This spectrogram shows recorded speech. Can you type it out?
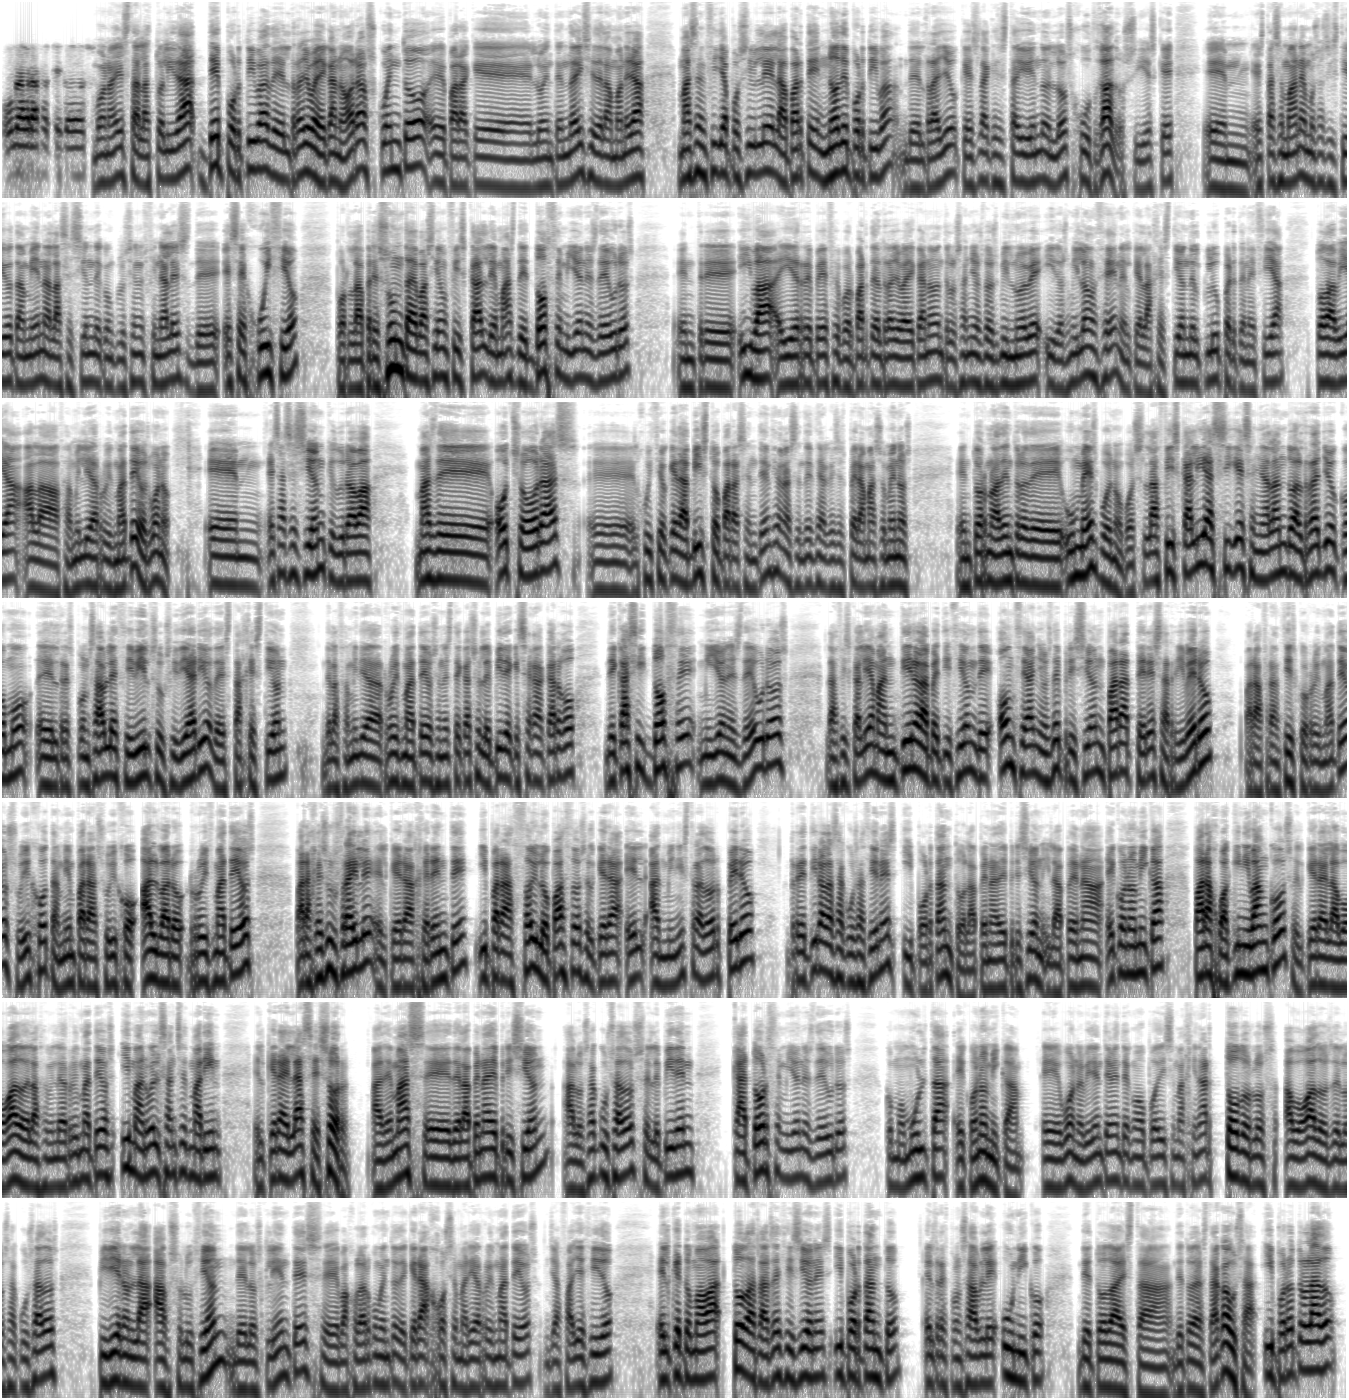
Un abrazo, chicos. Bueno, ahí está la actualidad deportiva del Rayo Vallecano. Ahora os cuento, eh, para que lo entendáis y de la manera más sencilla posible, la parte no deportiva del Rayo, que es la que se está viviendo en los juzgados. Y es que em, esta semana hemos asistido también a la sesión de conclusiones finales de ese juicio por la presunta evasión fiscal de más de 12 millones de euros entre IVA e IRPF por parte del Rayo Vallecano entre los años 2009 y 2011, en el que la gestión del club pertenecía todavía a la familia Ruiz Mateos. Bueno, em, esa sesión que duraba más de ocho horas. Eh, el juicio queda visto para sentencia, una sentencia que se espera más o menos en torno a dentro de un mes. Bueno, pues la Fiscalía sigue señalando al Rayo como el responsable civil subsidiario de esta gestión de la familia Ruiz Mateos. En este caso le pide que se haga cargo de casi 12 millones de euros. La Fiscalía mantiene la petición de 11 años de prisión para Teresa Rivero, para Francisco Ruiz Mateos, su hijo, también para su hijo Álvaro Ruiz Mateos para Jesús Fraile, el que era gerente, y para Zoilo Pazos, el que era el administrador, pero retira las acusaciones y, por tanto, la pena de prisión y la pena económica para Joaquín Ibancos, el que era el abogado de la familia Ruiz Mateos, y Manuel Sánchez Marín, el que era el asesor. Además eh, de la pena de prisión, a los acusados se le piden 14 millones de euros como multa económica. Eh, bueno, evidentemente, como podéis imaginar, todos los abogados de los acusados pidieron la absolución de los clientes eh, bajo el argumento de que era José María Ruiz Mateos, ya fallecido, el que tomaba todas las decisiones y, por tanto, el responsable único de toda esta, de toda esta causa. Y, por otro lado,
